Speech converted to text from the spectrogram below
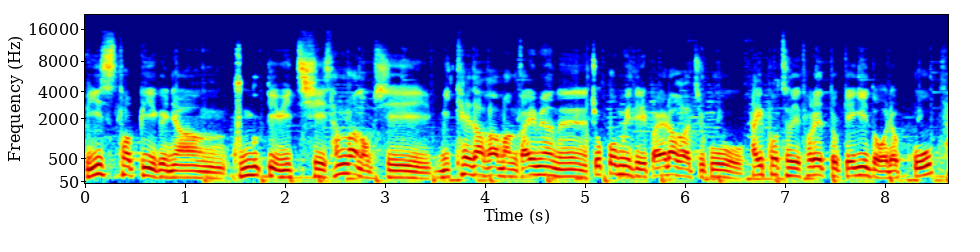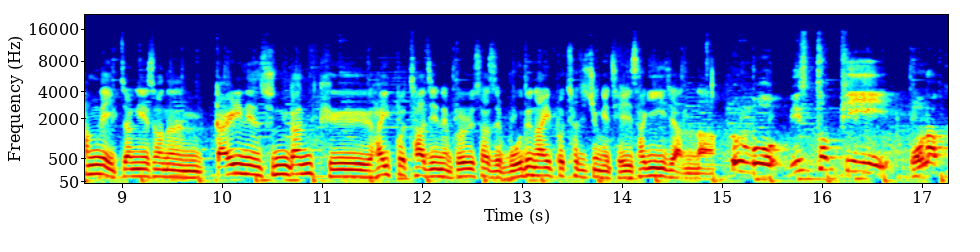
미스터 피 그냥 궁극기 위치 상관없이 밑에다가만 깔면은 쪼꼬미들이 빨라가지고 하이퍼 차지 터렛도 깨기도 어렵고 상대 입장에서는 깔리는 순간 그 하이퍼 차지는 브롤 차지 모든 하이퍼 차지 중에 제일 사기이지 않나. 그럼 뭐 미스터 P 워낙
